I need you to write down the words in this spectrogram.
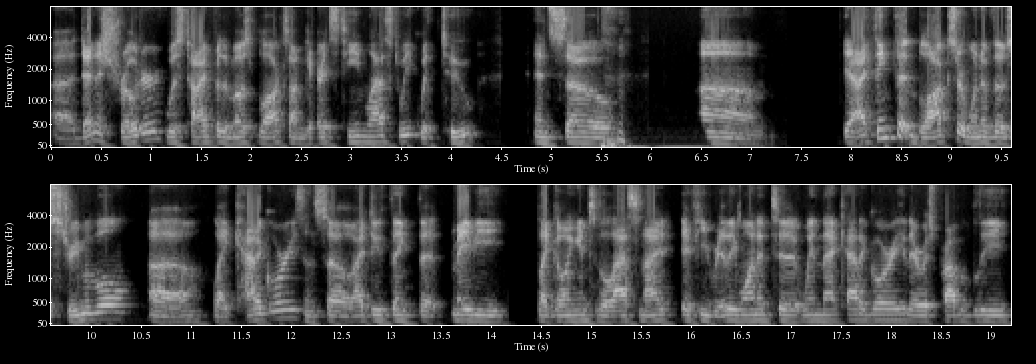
Uh, Dennis Schroeder was tied for the most blocks on Garrett's team last week with two, and so Um, yeah, I think that blocks are one of those streamable uh, like categories, and so I do think that maybe like going into the last night, if he really wanted to win that category, there was probably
